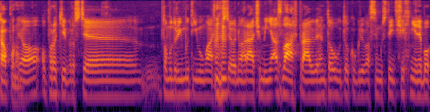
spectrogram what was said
chápu, no. jo, oproti prostě tomu druhému týmu máš mm-hmm. prostě jedno hráče méně a zvlášť právě během toho útoku, kdy vlastně musí jít všichni nebo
